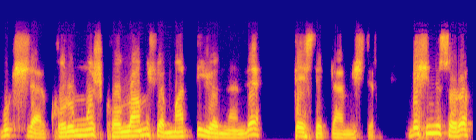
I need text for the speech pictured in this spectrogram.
bu kişiler korunmuş, kollanmış ve maddi yönden de desteklenmiştir. Beşinci soru,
